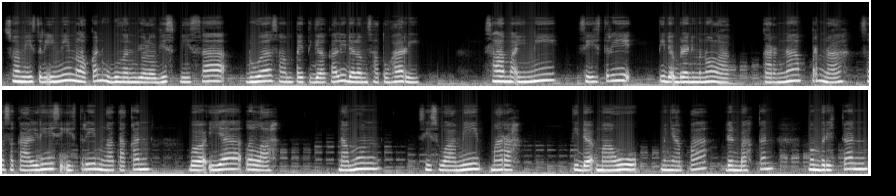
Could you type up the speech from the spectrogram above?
suami istri ini melakukan hubungan biologis bisa 2-3 kali dalam satu hari. Selama ini, si istri tidak berani menolak karena pernah sesekali si istri mengatakan bahwa ia lelah. Namun, si suami marah tidak mau menyapa dan bahkan memberikan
